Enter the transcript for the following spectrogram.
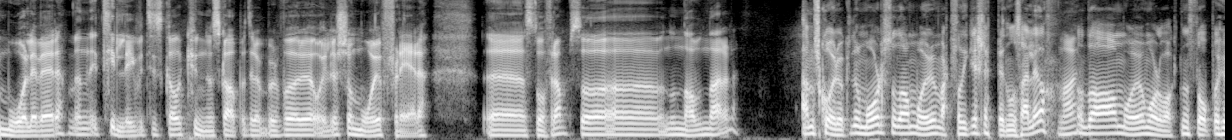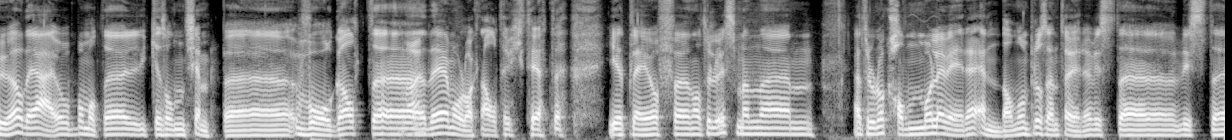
må levere, men i tillegg hvis de skal kunne skape trøbbel for Oilers, så må jo flere uh, stå fram. Så uh, noen navn der, eller? De skårer jo ikke noe mål, så da må de i hvert fall ikke slippe inn noe særlig. Da. Nei. Og da må jo målvakten stå på huet, og det er jo på en måte ikke sånn kjempevågalt. eh, Det Målvakten er alltid viktig etter, i et playoff, naturligvis. Men jeg tror nok han må levere enda noen prosent høyere hvis, det, hvis det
